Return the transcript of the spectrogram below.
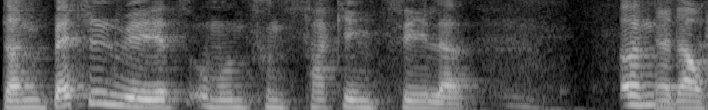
Dann betteln wir jetzt um unseren fucking Zähler. Und Ja, darum.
